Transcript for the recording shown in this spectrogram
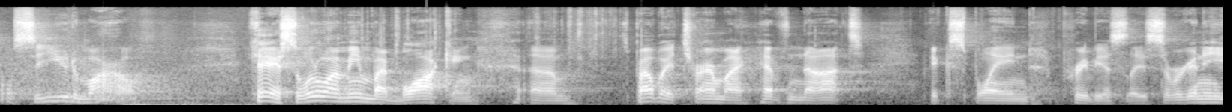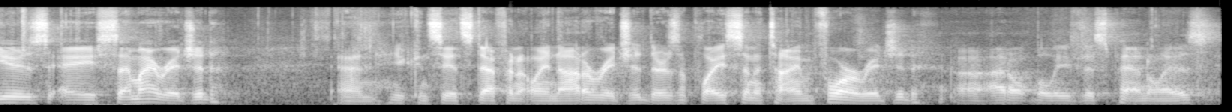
we'll see you tomorrow. Okay, so what do I mean by blocking? Um, it's probably a term I have not explained previously. So we're gonna use a semi-rigid, and you can see it's definitely not a rigid. There's a place and a time for a rigid. Uh, I don't believe this panel is.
